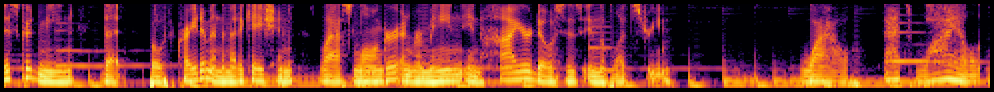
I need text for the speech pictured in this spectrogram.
This could mean that both kratom and the medication last longer and remain in higher doses in the bloodstream. Wow, that's wild.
